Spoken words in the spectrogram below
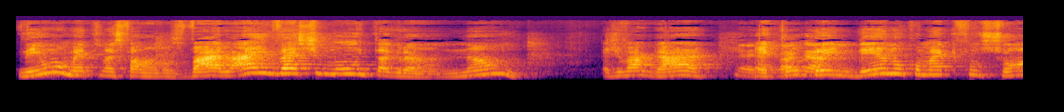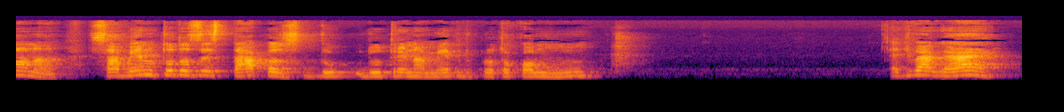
Nenhum momento nós falamos, vai lá e investe muita grana. Não. É devagar. É É, devagar. compreendendo como é que funciona. Sabendo todas as etapas do, do treinamento do protocolo 1. É devagar.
